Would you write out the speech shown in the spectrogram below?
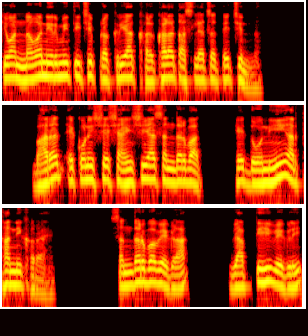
किंवा नवनिर्मितीची प्रक्रिया खळखळत असल्याचं ते चिन्ह. भारत एकोणीसशे शहाऐंशी या संदर्भात हे दोन्ही अर्थांनी खरं आहे. संदर्भ वेगळा व्याप्तीही वेगळी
